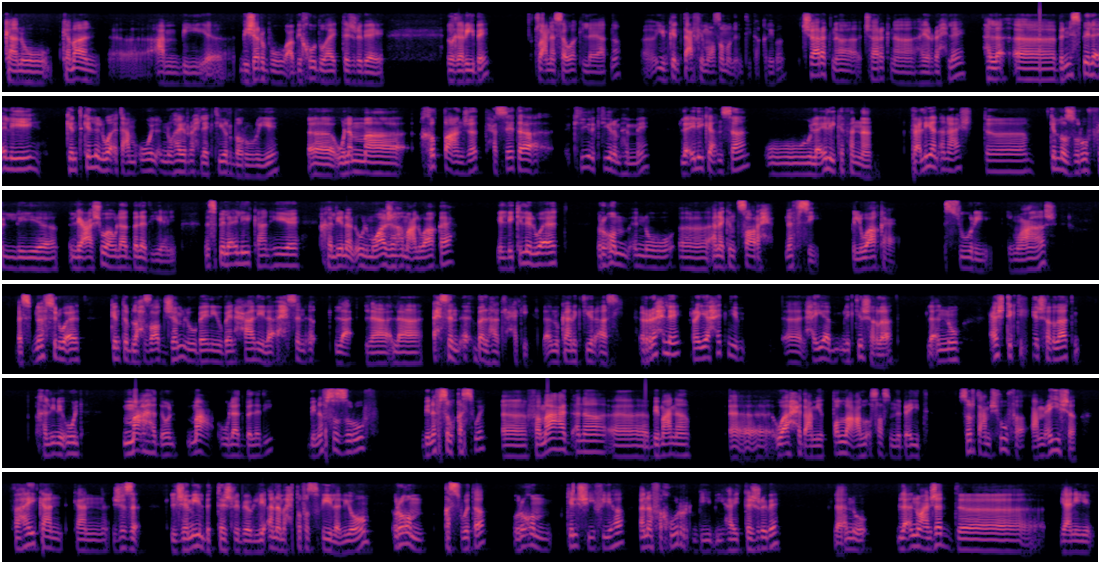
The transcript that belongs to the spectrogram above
كانوا كمان عم بيجربوا وعم بيخوضوا هاي التجربة الغريبة. طلعنا سوا كلياتنا. يمكن تعرفي معظمهم انت تقريبا. تشاركنا تشاركنا هاي الرحلة. هلأ آه بالنسبة لإلي كنت كل الوقت عم أقول إنه هاي الرحلة كتير ضرورية. آه ولما خطة عن جد حسيتها كتير كتير مهمة. لإلي كإنسان ولإلي كفنان. فعليا أنا عشت آه كل الظروف اللي اللي عاشوها أولاد بلدي يعني. بالنسبة لإلي كان هي خلينا نقول مواجهة مع الواقع اللي كل الوقت رغم إنه آه، أنا كنت صارح نفسي بالواقع السوري المعاش بس بنفس الوقت كنت بلحظات جملوا بيني وبين حالي لاحسن لا لا لا أحسن أقبل هذا الحكي لأنه كان كتير قاسي. الرحلة ريحتني آه، الحقيقة من كتير شغلات. لأنه عشت كتير شغلات خليني أقول مع هدول مع أولاد بلدي بنفس الظروف بنفس القسوة آه، فما عاد أنا آه، بمعنى آه، واحد عم يتطلع على القصص من بعيد. صرت عم شوفها عم عيشها. فهي كان كان جزء الجميل بالتجربة واللي أنا محتفظ فيه لليوم. رغم قسوتها ورغم كل شيء فيها أنا فخور بهاي التجربة لأنه لأنه عن جد يعني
